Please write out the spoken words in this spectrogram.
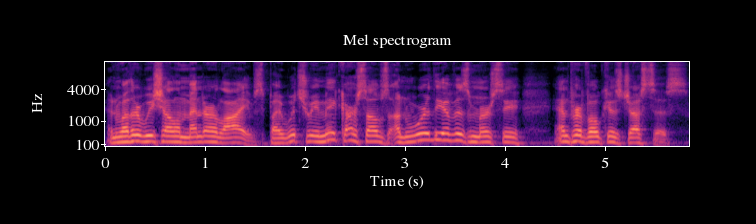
and whether we shall amend our lives, by which we make ourselves unworthy of his mercy and provoke his justice.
